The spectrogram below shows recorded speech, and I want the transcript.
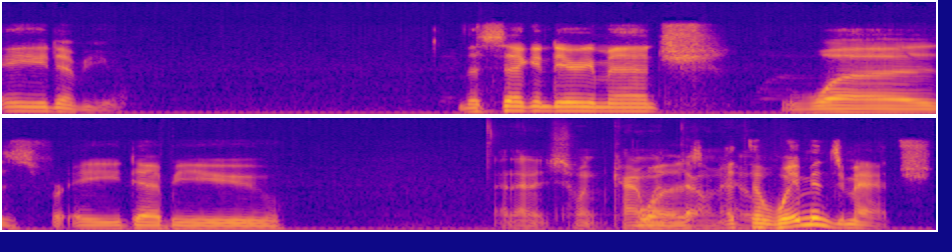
aew the secondary match was for aew And then it just went kind of went downhill. at the women's match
